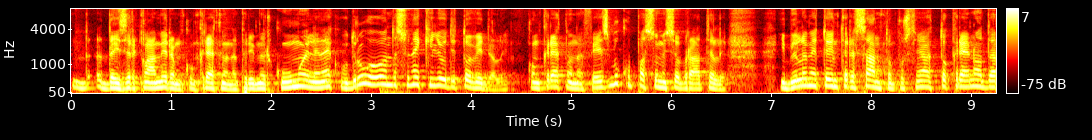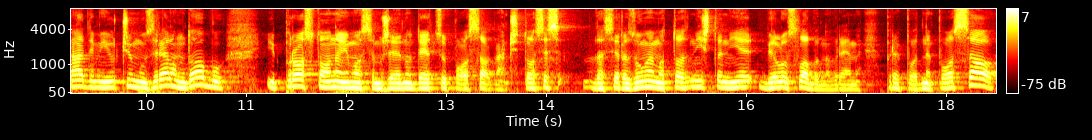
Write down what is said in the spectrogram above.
da izreklamiram konkretno, na primjer, Kumu ili nekog drugog, onda su neki ljudi to videli, konkretno na Facebooku, pa su mi se obratili. I bilo mi je to interesantno, pošto sam ja to krenuo da radim i učim u zrelom dobu i prosto ono imao sam ženu, decu, posao, znači to se, da se razumemo, to ništa nije bilo u slobodno vreme. Prepodne posao,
